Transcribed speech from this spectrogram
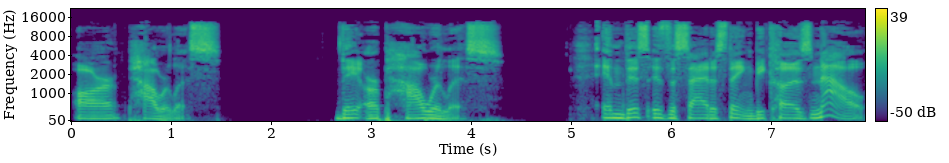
are powerless they are powerless. And this is the saddest thing because now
